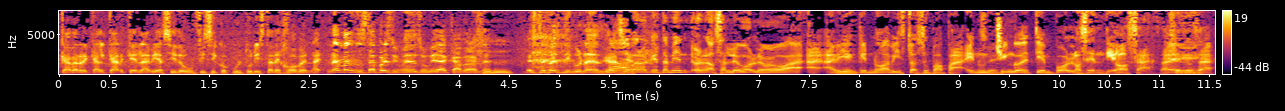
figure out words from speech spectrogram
Cabe recalcar que él había sido un físico-culturista de joven. Ay, nada más nos está presumiendo su vida, cabrón. Esto no es ninguna No, desgracia. pero que también, o sea, luego, luego a- a- alguien que no ha visto a su papá en un Sí. chingo de tiempo los endiosa, ¿sabes? Sí. O sea,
